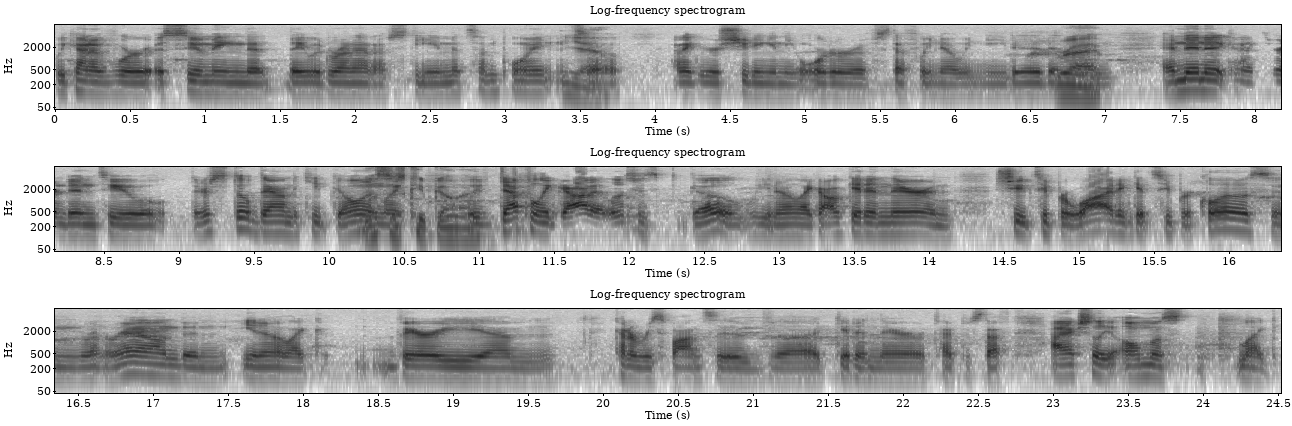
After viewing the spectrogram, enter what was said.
we kind of were assuming that they would run out of steam at some point, and Yeah. so I think we were shooting in the order of stuff we know we needed, and Right. then and then it kind of turned into they're still down to keep going. Let's like just keep going. We've definitely got it. Let's just go. You know, like I'll get in there and shoot super wide and get super close and run around and you know like very. um kind of responsive uh, get in there type of stuff. I actually almost like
